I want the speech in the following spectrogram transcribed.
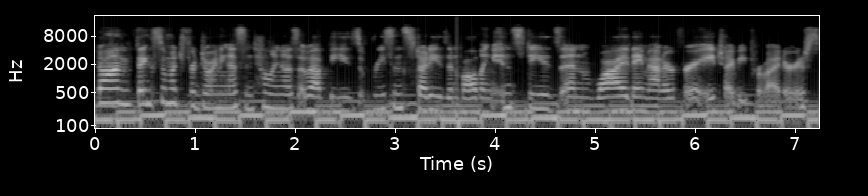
John, thanks so much for joining us and telling us about these recent studies involving INSTIs and why they matter for HIV providers.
